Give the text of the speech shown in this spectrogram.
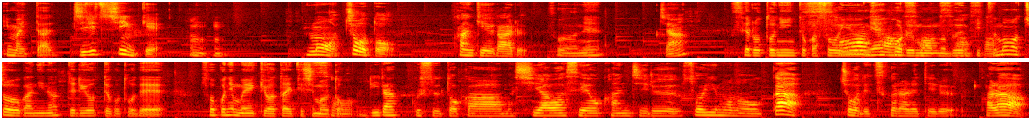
今言った自律神経うんうん。も腸と関係があるそうだね。じゃん？セロトニンとかそういうねそうそうそうそう。ホルモンの分泌も腸が担ってるよってことでそこにも影響を与えてしまうと。リラックスとか、まあ、幸せを感じるそういうものが腸で作られてるから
